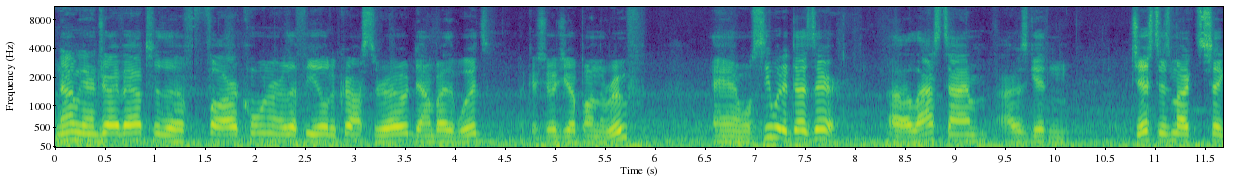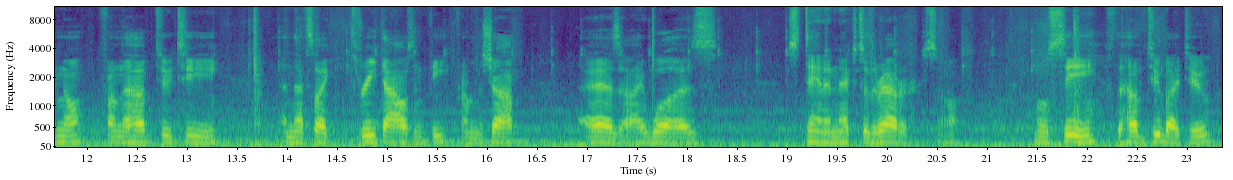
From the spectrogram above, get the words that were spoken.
Now I'm going to drive out to the far corner of the field across the road down by the woods, like I showed you up on the roof, and we'll see what it does there. Uh, last time I was getting just as much signal from the Hub 2T, and that's like 3,000 feet from the shop, as I was standing next to the router. So we'll see if the Hub 2x2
